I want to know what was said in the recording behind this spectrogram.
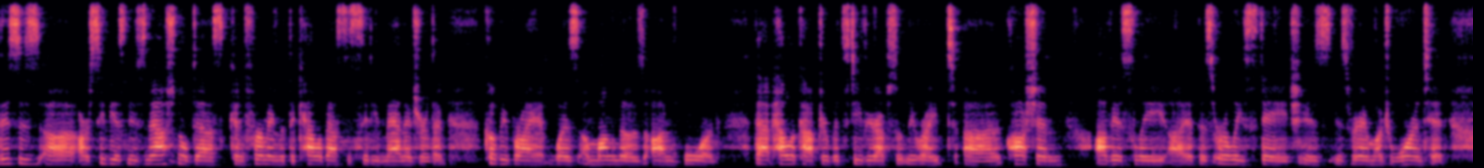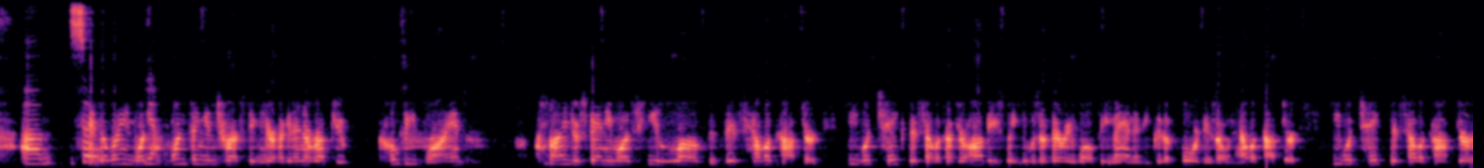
this is uh, our CBS News national desk confirming with the Calabasas city manager that Kobe Bryant was among those on board that helicopter. But Steve, you're absolutely right. Uh, caution, obviously, uh, at this early stage is is very much warranted. Um, so, And Elaine, one, yeah. one thing interesting here, if I can interrupt you, Kobe Bryant, my understanding was he loved this helicopter. He would take this helicopter. Obviously, he was a very wealthy man and he could afford his own helicopter. He would take this helicopter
